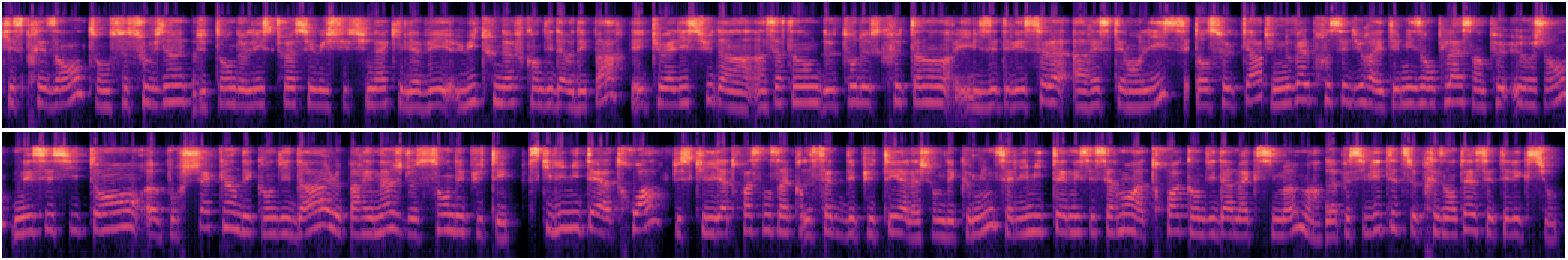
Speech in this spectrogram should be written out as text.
qui se présentent. On se souvient du temps de Liz Truss et Rishi Sunak, il y avait huit ou neuf candidats au départ et qu'à l'issue d'un certain nombre de tours de scrutin, ils étaient les seuls à rester en lice. Dans ce cas, une nouvelle procédure a été mise en place un peu urgente, nécessitant euh, pour chacun des candidats le parrainage de 100 députés. Ce qui limitait à 3, puisqu'il y a 357 députés à la Chambre des communes, ça limitait nécessairement à 3 candidats maximum la possibilité de se présenter à cette élection.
